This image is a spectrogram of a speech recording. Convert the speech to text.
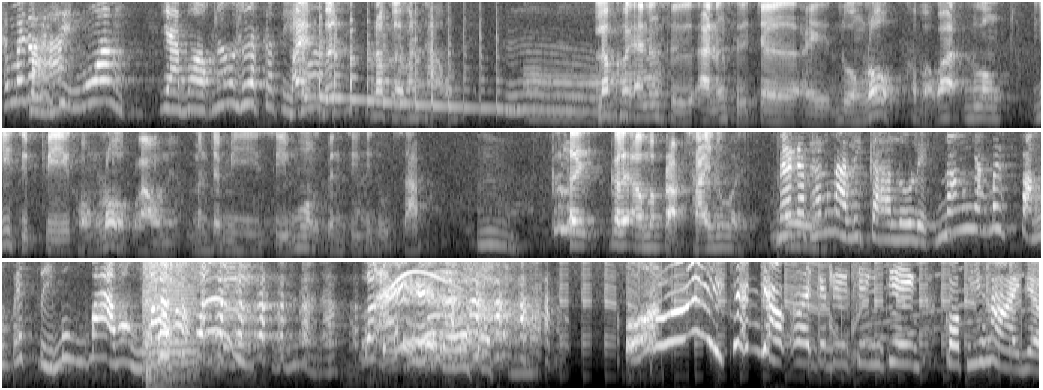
ทำไมต้องเป็นสีม่วง อย่าบอกนะว่าเลือดก็สีไม่ม่วงเหมือนเราเกิดวันเสาร์อืมแล้วเคยอ่านหนังสืออ่านหนังสือเจอไอ้ดวงโลกเขาบอกว่าดวง 20 ปีของโลกเราเนี่ยมันจะมีสีม่วงเป็นสีที่ดูดซับ ก็เลยก็เลยเอามาปรับใช้ด้วย แม้กระทั่งนาฬิกาโรเล็กนั่งยังไปฝังเพชรสีม่วงบ้าบ้างบ้านิดหน่อยนะโอ้ยช่างหยอกเอิญกันดีจริง ๆ ก็พี่หายเนี่ย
